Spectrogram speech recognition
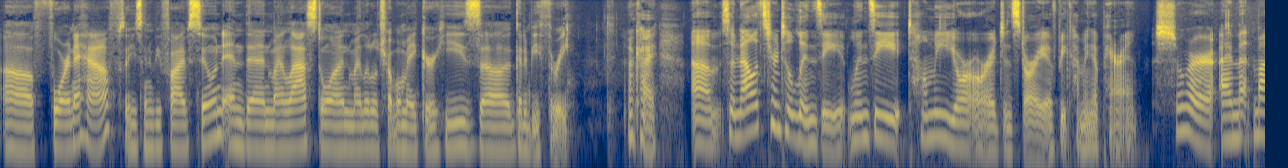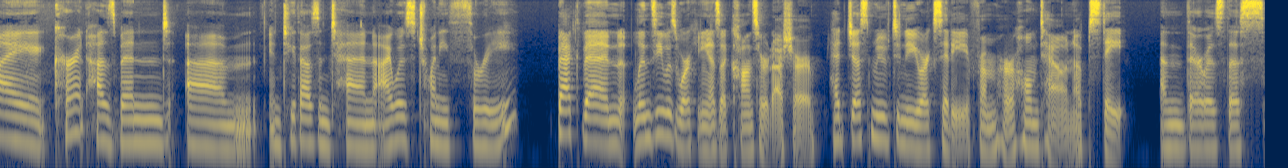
uh, four and a half, so he's going to be five soon. And then my last one, my little troublemaker, he's uh, going to be three. Okay. Um, so now let's turn to Lindsay. Lindsay, tell me your origin story of becoming a parent. Sure. I met my current husband um, in 2010. I was 23. Back then, Lindsay was working as a concert usher, had just moved to New York City from her hometown upstate. And there was this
